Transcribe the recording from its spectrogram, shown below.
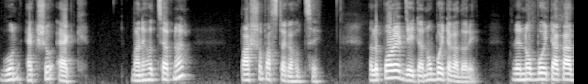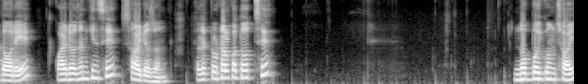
গুণ একশো এক। মানে হচ্ছে আপনার পাঁচশো পাঁচ টাকা হচ্ছে। তাহলে পরের যেটা নব্বই টাকা দরে। তাহলে নব্বই টাকা দরে কয় ডজন কিনছে? ছয় ডজন। তাহলে টোটাল কত হচ্ছে? নব্বই গুণ ছয়।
